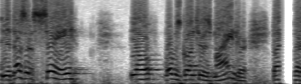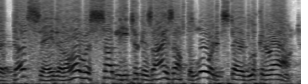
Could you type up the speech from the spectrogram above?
And it doesn't say, you know, what was going through his mind, or, but, but it does say that all of a sudden he took his eyes off the Lord and started looking around.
